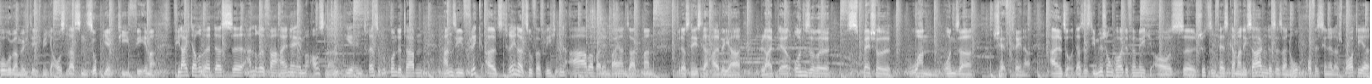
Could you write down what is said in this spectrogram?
worüber möchte ich mich auslassen, subjektiv wie immer. Vielleicht darüber, dass äh, andere Vereine im Ausland ihr Interesse bekundet haben, Hansi Flick als Trainer zu verpflichten. Aber bei den Bayern sagt man, für das nächste halbe Jahr bleibt er unsere Special One, unser Cheftrainer. Also, das ist die Mischung heute für mich. Aus äh, Schützenfest kann man nicht sagen, das ist ein hochprofessioneller Sport hier.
